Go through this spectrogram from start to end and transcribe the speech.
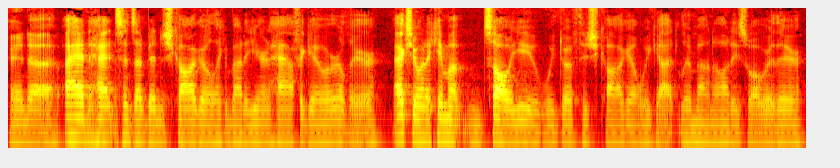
and uh, I hadn't had it since I'd been to Chicago like about a year and a half ago earlier. Actually, when I came up and saw you, we drove through Chicago and we got Lou Malnati's while we were there.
